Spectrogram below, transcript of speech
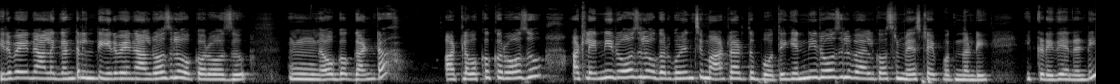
ఇరవై నాలుగు గంటలు అంటే ఇరవై నాలుగు రోజులు ఒక రోజు ఒక్కొక్క గంట అట్లా ఒక్కొక్క రోజు అట్లా ఎన్ని రోజులు ఒకరి గురించి మాట్లాడుతూ పోతే ఎన్ని రోజులు వాళ్ళ కోసం వేస్ట్ అయిపోతుందండి. ఇక్కడ ఇదేనండి.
